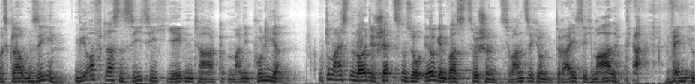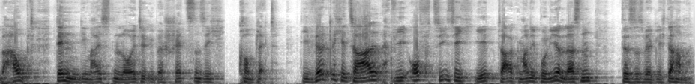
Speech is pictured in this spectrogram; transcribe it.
Was glauben Sie? Wie oft lassen Sie sich jeden Tag manipulieren? Die meisten Leute schätzen so irgendwas zwischen 20 und 30 Mal, ja, wenn überhaupt, denn die meisten Leute überschätzen sich komplett. Die wirkliche Zahl, wie oft sie sich jeden Tag manipulieren lassen, das ist wirklich der Hammer.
